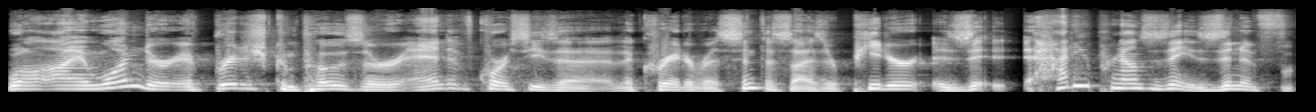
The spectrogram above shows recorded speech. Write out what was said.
Well, I wonder if British composer, and of course he's a, the creator of a synthesizer, Peter, is it, how do you pronounce his name? Zinovieff?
